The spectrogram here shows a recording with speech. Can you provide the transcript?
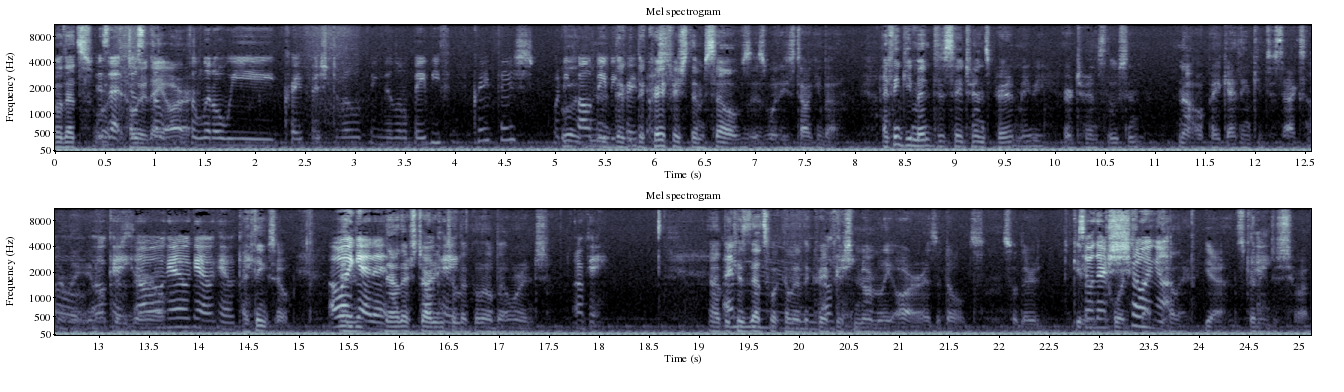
Oh, that's Is what that color just they the, are. the little wee crayfish developing, the little baby f- crayfish? What do you Well, call a baby the, crayfish? the crayfish themselves is what he's talking about. I think he meant to say transparent, maybe, or translucent. Not opaque. I think he just Oh, accidentally. you know, 'cause okay. Oh, okay, okay, okay, okay. I think so. oh, I get it. Now they're starting okay. to look a little bit orange Okay. Uh, because that's what color the crayfish okay. normally are as adults. So they're getting So they're showing up. color. Yeah, it's starting Okay. to show up.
